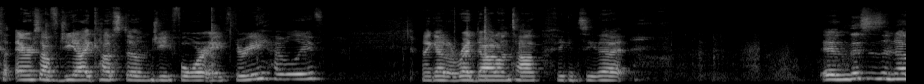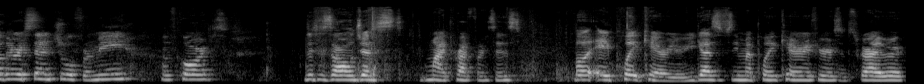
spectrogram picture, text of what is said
Airsoft GI Custom G4A3, I believe. I got a red dot on top, if you can see that. And this is another essential for me, of course. This is all just my preferences but a plate carrier. You guys have seen my plate carrier if you're a subscriber.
